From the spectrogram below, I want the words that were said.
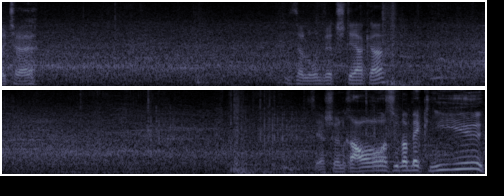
Leute. Dieser Lohn wird stärker. Sehr schön raus über McNeil.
